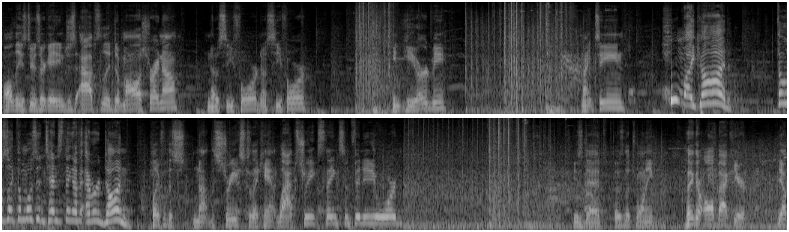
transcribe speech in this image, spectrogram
All these dudes are getting just absolutely demolished right now. No C4, no C4. He, he heard me. 19. Oh my god! That was like the most intense thing I've ever done. Play for the, not the streaks, because I can't lap streaks. Thanks, Infinity Ward. He's dead. There's the 20. I think they're all back here. Yep.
